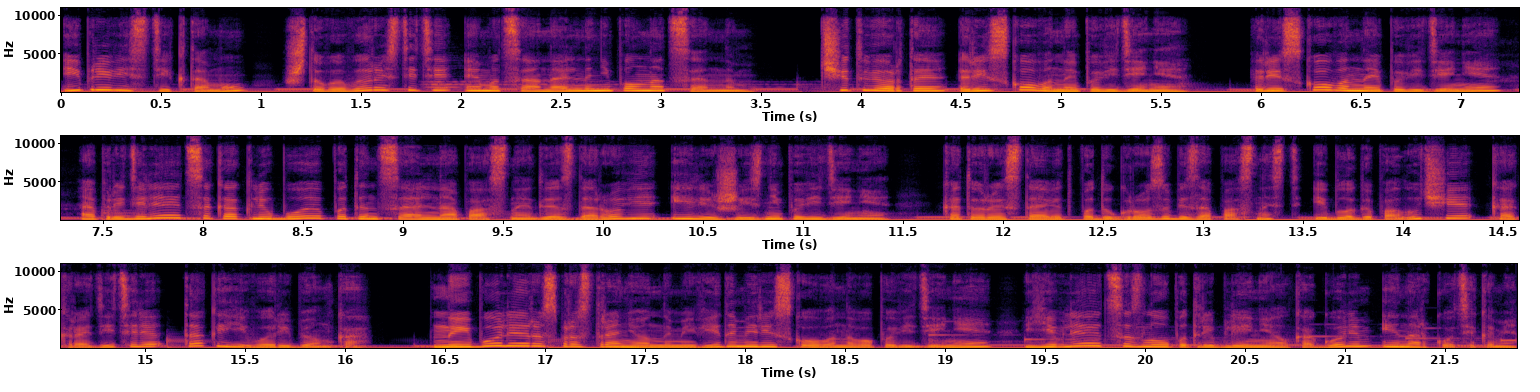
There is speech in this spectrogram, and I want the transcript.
и привести к тому, что вы вырастете эмоционально неполноценным. Четвертое – рискованное поведение. Рискованное поведение определяется как любое потенциально опасное для здоровья или жизни поведение, которое ставит под угрозу безопасность и благополучие как родителя, так и его ребенка. Наиболее распространенными видами рискованного поведения являются злоупотребление алкоголем и наркотиками.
